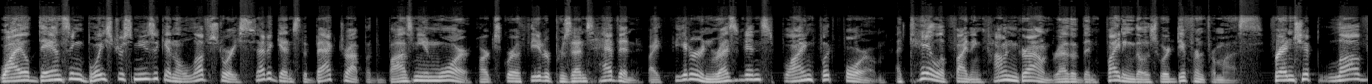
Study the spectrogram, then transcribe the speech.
Wild dancing, boisterous music, and a love story set against the backdrop of the Bosnian War. Park Square Theater presents Heaven by theater in residence Flying Foot Forum. A tale of finding common ground rather than fighting those who are different from us. Friendship, love,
